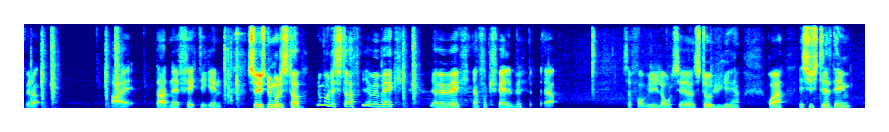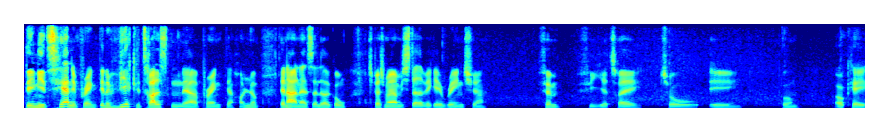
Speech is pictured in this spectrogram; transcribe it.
Ved der. Ej. Der er den effekt igen. Seriøst, nu må det stoppe. Nu må det stoppe. Jeg vil væk. Jeg vil væk. Jeg får kvalme. Ja. Så får vi lige lov til at stå og hygge her. Prøv at, jeg synes, det, der, det, er en, det er en irriterende prank. Den er virkelig træls, den der prank der. Hold nu op. Den har han altså lavet god. Spørgsmålet er, om vi stadigvæk er i range her. 5, 4, 3, 2, 1. Bum. Okay.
